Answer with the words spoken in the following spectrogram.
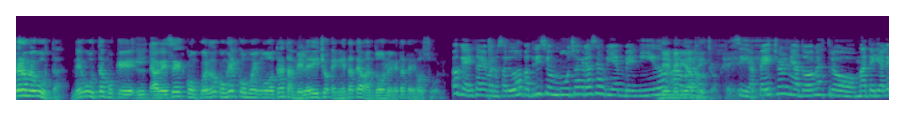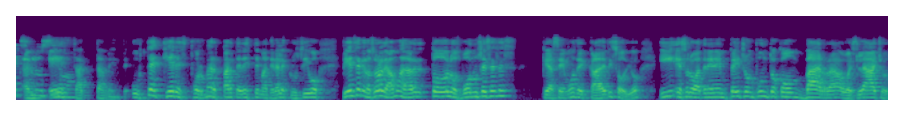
Pero me gusta, me gusta porque a veces concuerdo con él, como en otras también le he dicho, en esta te abandono, en esta te dejo solo. Ok, está bien. Bueno, saludos a Patricio. Muchas gracias. Bienvenido. Bienvenido a bueno, Patreon. Sí, a Patreon y a todo nuestro material exclusivo. Exactamente. Usted quiere formar parte de este material exclusivo, piensa que nosotros le vamos a dar todos los bonus SS que hacemos de cada episodio y eso lo va a tener en patreon.com barra o slash o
